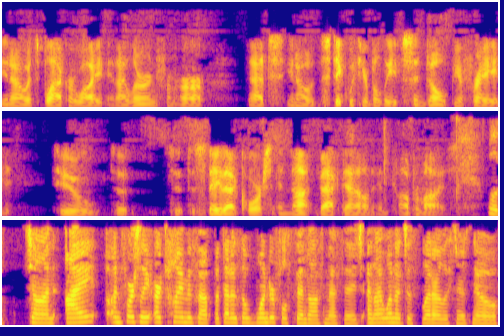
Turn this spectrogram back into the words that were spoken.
you know it's black or white. And I learned from her that you know stick with your beliefs and don't be afraid to to to, to stay that course and not back down and compromise. Well, John, I unfortunately our time is up, but that is a wonderful send-off message, and I want to just let our listeners know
